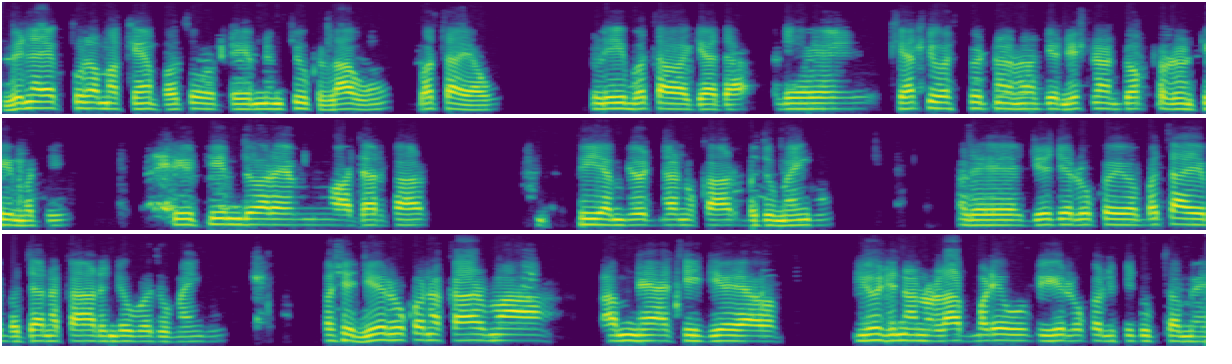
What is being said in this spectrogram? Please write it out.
વિનાયકપુરામાં કેમ્પ હતો એટલે એમને એમ થયું કે લાવ હું બતાવી આવું. એટલે એ બતાવવા ગયા હતા. એટલે ખ્યાતિ હોસ્પિટલના જે નિષ્ણાત ડૉક્ટરોની ટીમ હતી એ ટીમ દ્વારા એમનું આધાર કાર્ડ પીએમ યોજનાનું કાર્ડ બધું માંગ્યું. એટલે જે જે લોકોએ બતાવે એ બધાના કાર્ડ ને એવું બધું માંગ્યું. પછી જે લોકોના કાર્ડમાં અમને આથી જે યોજનાનો લાભ મળ્યો હતો એ લોકોને કીધું તમે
